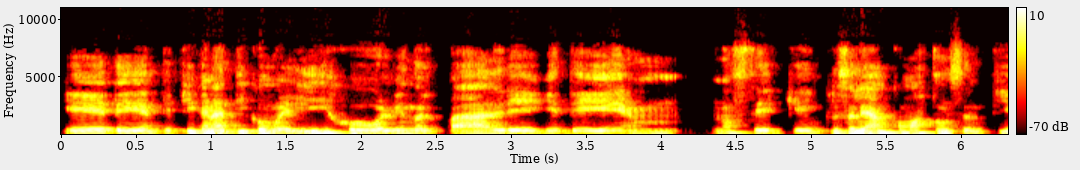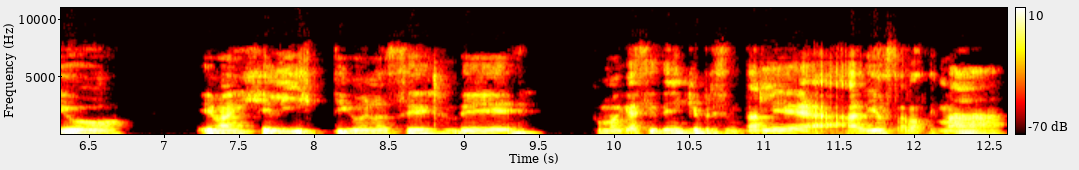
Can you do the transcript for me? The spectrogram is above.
que te identifican a ti como el hijo, volviendo al padre, que te, no sé, que incluso le dan como hasta un sentido evangelístico, no sé, de como que así tienes que presentarle a Dios a los demás,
